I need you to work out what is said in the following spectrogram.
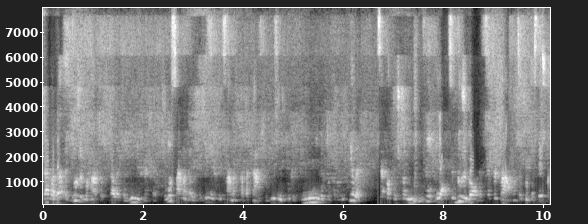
Треба дати дуже багато далекодійних ракет. Чому саме далекодійних тих самих атакамських? Вісім штук, які нібито прилетіли, це поки що ну, це дуже добре, це прекрасно, це фантастично.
